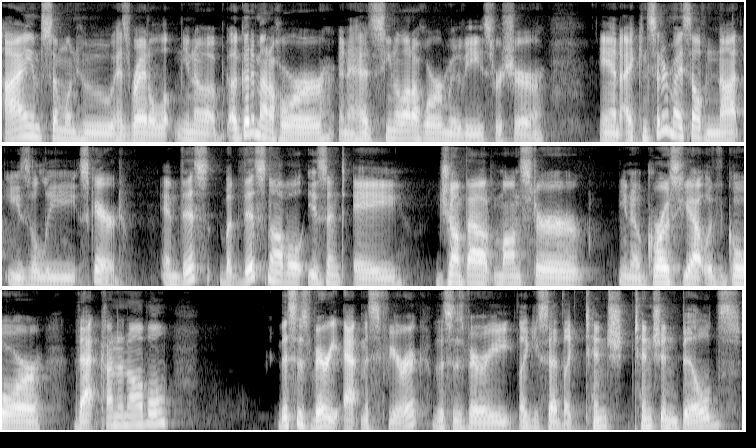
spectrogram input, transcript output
I am someone who has read a you know a, good amount of horror and has seen a lot of horror movies for sure, and I consider myself not easily scared. And this, but this novel isn't a jump out monster, you know, gross you out with gore that kind of novel. This is very atmospheric. This is very, like you said, like tension tension builds.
